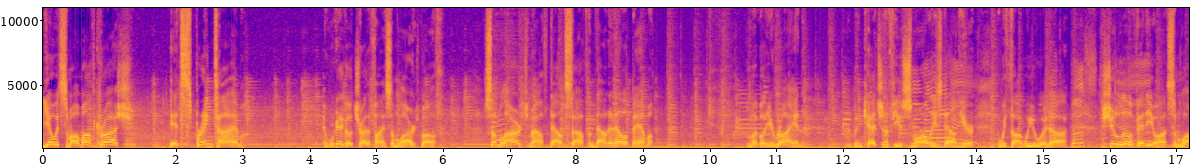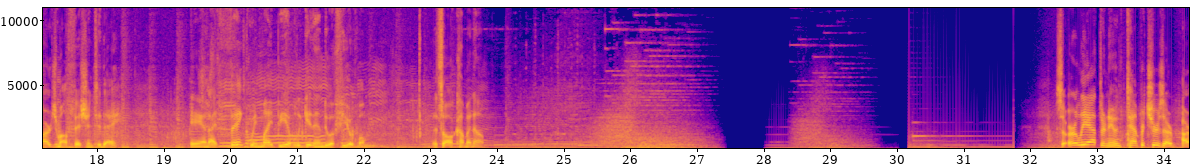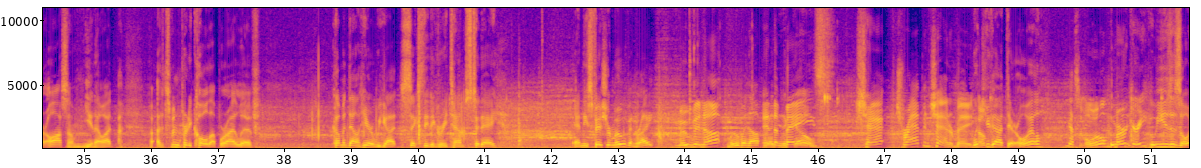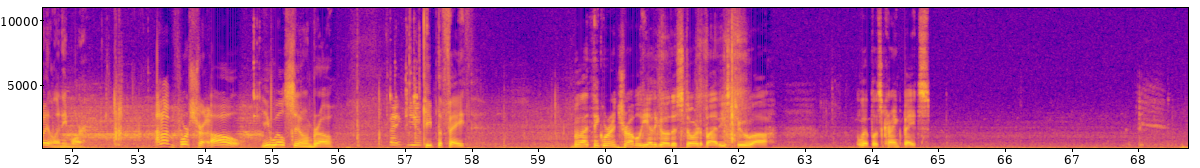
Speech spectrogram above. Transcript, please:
Yo, it's Smallmouth Crush. It's springtime, and we're gonna go try to find some largemouth. Some largemouth down south. I'm down in Alabama. My buddy Ryan. We've been catching a few smallies down here, and we thought we would uh, shoot a little video on some largemouth fishing today. And I think we might be able to get into a few of them. It's all coming up. So early afternoon, temperatures are, are awesome. You know, I, it's been pretty cold up where I live. Coming down here, we got 60 degree temps today. And these fish are moving, right? Moving up. Moving up, in the bays. Chat, trap and chatterbait. What you got there, oil? Got some oil, mercury. Who uses oil anymore? I don't have a four stroke. Oh, you will soon, bro. Thank you. Keep the faith. But I think we're in trouble. He had to go to the store to buy these two uh, lipless crankbaits.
